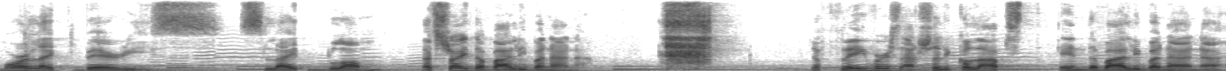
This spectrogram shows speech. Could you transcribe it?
More like berries, slight plum. Let's try the Bali banana. The flavors actually collapsed in the Bali banana.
